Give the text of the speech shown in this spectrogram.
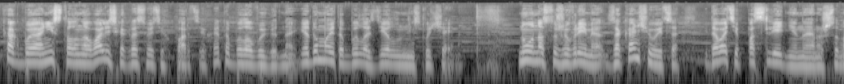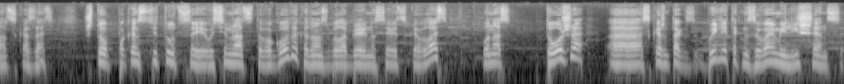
как бы они столоновались как раз в этих партиях. Это было выгодно. Я думаю, это было сделано не случайно. Ну, у нас уже время заканчивается. И давайте последнее, наверное, что надо сказать. Что по Конституции 18 года, когда у нас была объявлена советская власть, у нас тоже, э, скажем так, были так называемые лишенцы.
